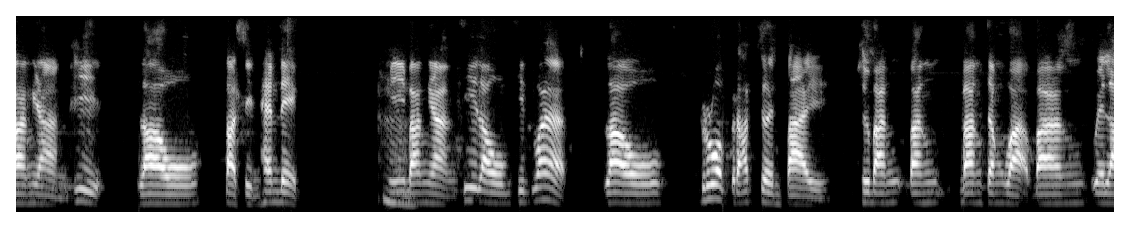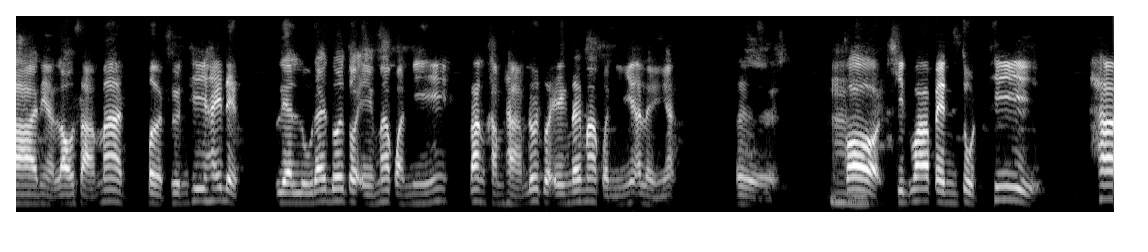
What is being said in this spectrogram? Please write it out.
บางอย่างที่เราตัดสินแทนเด็กอืมีบางอย่างที่เราคิดว่าเรารวบรัดเกินไป คือบางบางบางจังหวะบางเวลาเนี่ยเราสามารถเปิดพื้นที่ให้เด็กเรียนรู้ได้ด้วยตัวเองมากกว่านี้ตั้งคำถามด้วยตัวเองได้มากกว่านี้อะไรเงี้ย เอออืมก็คิดว่าเป็นจุดที่ถ้า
